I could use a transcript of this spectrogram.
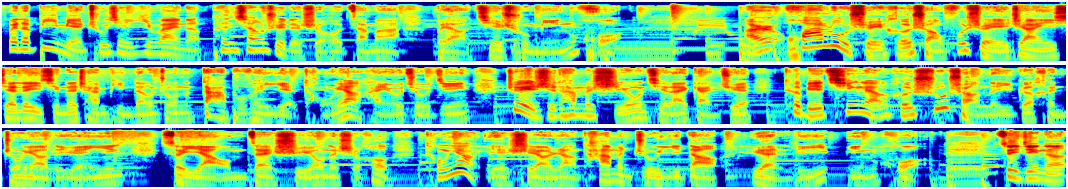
为了避免出现意外呢，喷香水的时候咱们啊不要接触明火。而花露水和爽肤水这样一些类型的产品当中呢，大部分也同样含有酒精，这也是它们使用起来感觉特别清凉和舒爽的一个很重要的原因。所以啊，我们在使用的时候，同样也是要让他们注意到远离。明火。最近呢，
